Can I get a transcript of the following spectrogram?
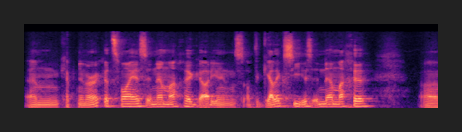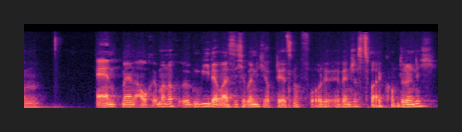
Ähm, Captain America 2 ist in der Mache, Guardians of the Galaxy ist in der Mache. Ähm, Ant-Man auch immer noch irgendwie, da weiß ich aber nicht, ob der jetzt noch vor Avengers 2 kommt oder nicht.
